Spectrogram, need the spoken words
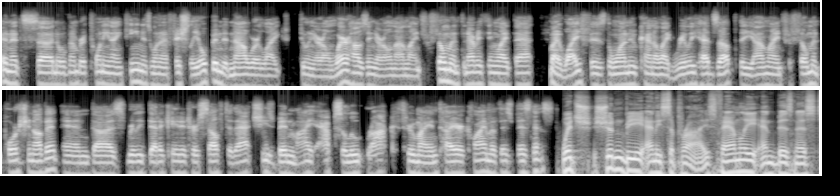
and it's uh, November 2019 is when it officially opened, and now we're like doing our own warehousing, our own online fulfillment, and everything like that. My wife is the one who kind of like really heads up the online fulfillment portion of it and uh, has really dedicated herself to that. She's been my absolute rock through my entire climb of this business. Which shouldn't be any surprise. Family and business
